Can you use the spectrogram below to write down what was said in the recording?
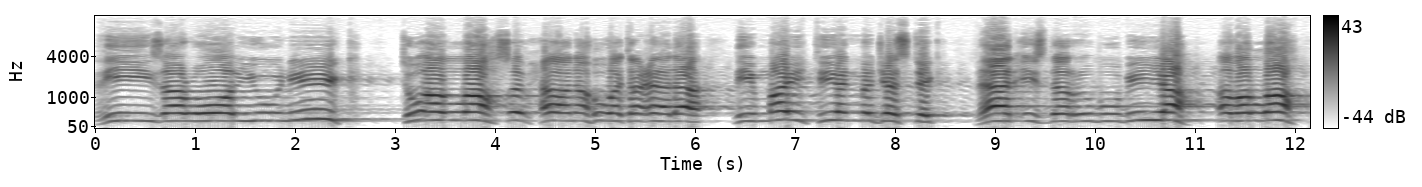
These are all unique to Allah subhanahu wa ta'ala, the mighty and majestic. That is the rububiyyah of Allah,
